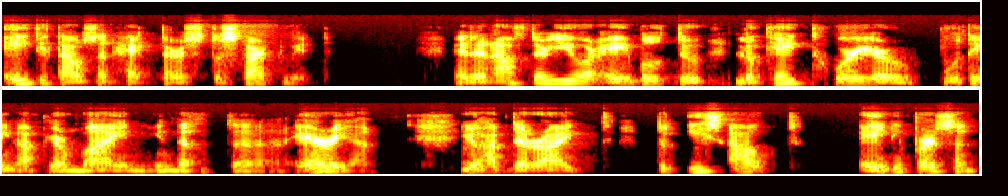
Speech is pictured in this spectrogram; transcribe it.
80,000 hectares to start with. And then after you are able to locate where you're putting up your mine in that uh, area, you have the right to ease out any person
